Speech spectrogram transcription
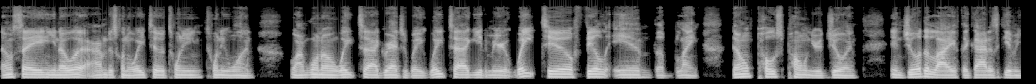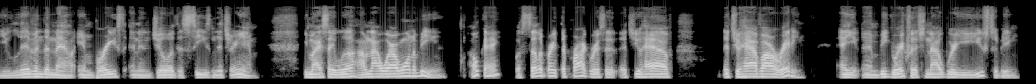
Don't say, you know what, I'm just going to wait till 2021 or I'm going to wait till I graduate, wait till I get married, wait till fill in the blank. Don't postpone your joy. Enjoy the life that God has given you. Live in the now. Embrace and enjoy the season that you're in. You might say, "Well, I'm not where I want to be." Okay, but celebrate the progress that, that you have that you have already, and and be grateful that you're not where you used to be.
